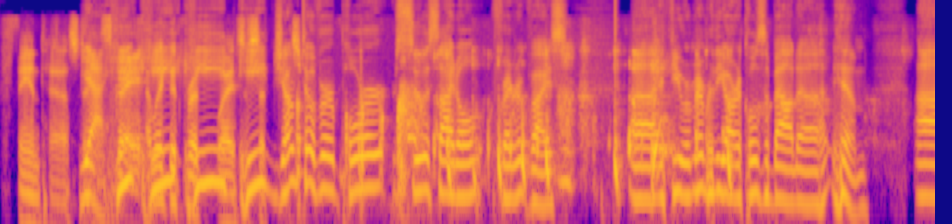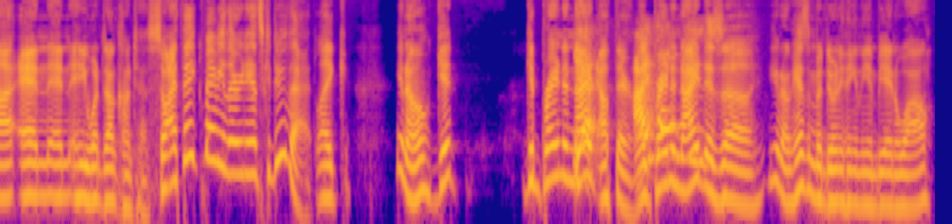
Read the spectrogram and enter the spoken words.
fantastic. Yeah, That's he great. I like he he, Weis he jumped over poor suicidal Frédéric Weis. Uh, if you remember the articles about uh, him, uh, and, and and he won a dunk contest. So I think maybe Larry Nance could do that. Like, you know, get get Brandon Yeah, Knight out there. Like I've Brandon Knight always- is uh, you know, he hasn't been doing anything in the NBA in a while.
